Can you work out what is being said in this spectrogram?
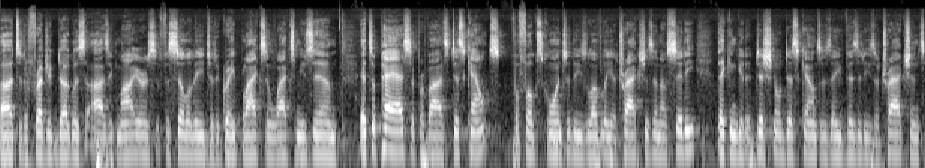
uh, to the Frederick Douglass Isaac Myers facility, to the Great Blacks in Wax Museum. It's a pass that provides discounts for folks going to these lovely attractions in our city. They can get additional discounts as they visit these attractions.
